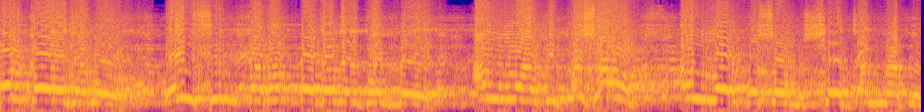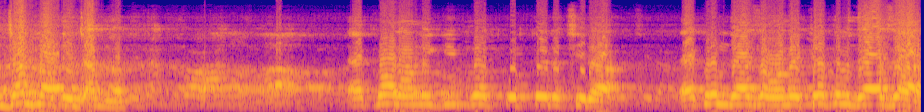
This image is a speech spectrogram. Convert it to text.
সরকারে যাব এই চিন্তা ভাবনা যাদের থাকবে আল্লাহ কি কসম আল্লাহর কসম সে জান্নাতে জান্নাতে জান্নাতে এখন আমি গিফট করতে যাচ্ছি না। এখন দেখা যায়, অনেক ক্ষেত্রে দেখা যায়।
